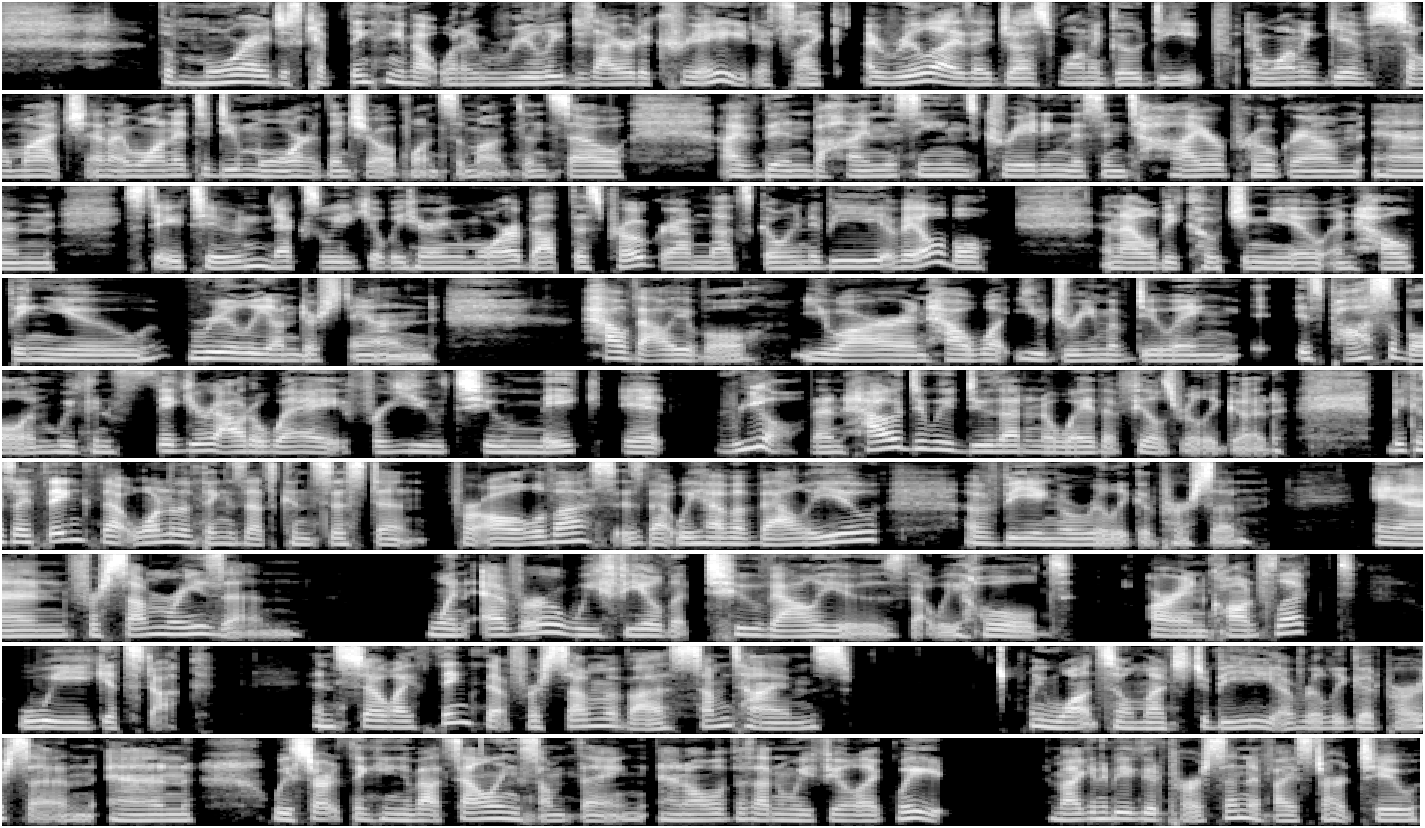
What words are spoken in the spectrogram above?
the more I just kept thinking about what I really desire to create, it's like I realize I just want to go deep. I want to give so much and I wanted to do more than show up once a month. And so I've been behind the scenes creating this entire program and stay tuned. Next week, you'll be hearing more about this program that's going to be available. And I will be coaching you and helping you really understand how valuable you are and how what you dream of doing is possible. And we can figure out a way for you to make it real. And how do we do that in a way that feels really good? Because I think that one of the things that's consistent for all of us is that we have a value of being a really good person. And for some reason, whenever we feel that two values that we hold are in conflict, we get stuck. And so I think that for some of us, sometimes we want so much to be a really good person. And we start thinking about selling something and all of a sudden we feel like wait am i going to be a good person if i start to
